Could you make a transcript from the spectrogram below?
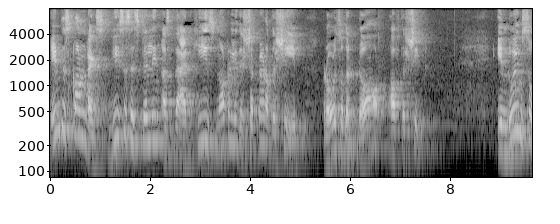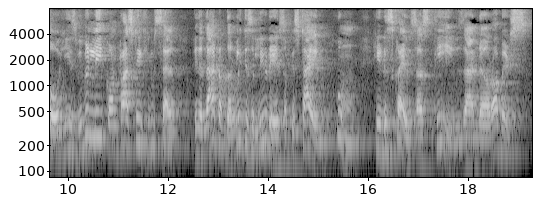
In this context, Jesus is telling us that He is not only the shepherd of the sheep, but also the door of the sheep. In doing so, he is vividly contrasting himself with that of the religious leaders of his time, whom he describes as thieves and uh, robbers.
